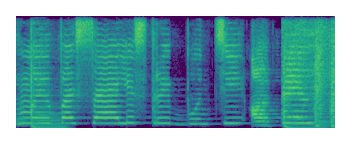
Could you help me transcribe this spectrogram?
ми веселі стрибунці. Один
